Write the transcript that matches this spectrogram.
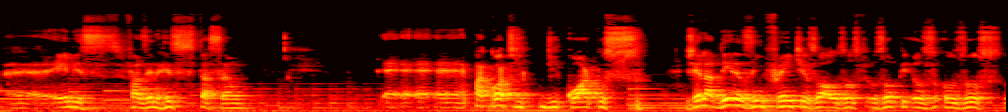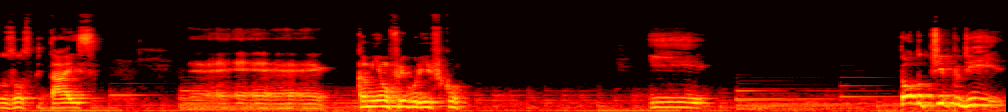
é, eles fazendo ressuscitação, é, é, é pacote de, de, corpos, geladeiras em frente aos, aos, aos, aos, hospitais, é, é, caminhão frigorífico e todo tipo de,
